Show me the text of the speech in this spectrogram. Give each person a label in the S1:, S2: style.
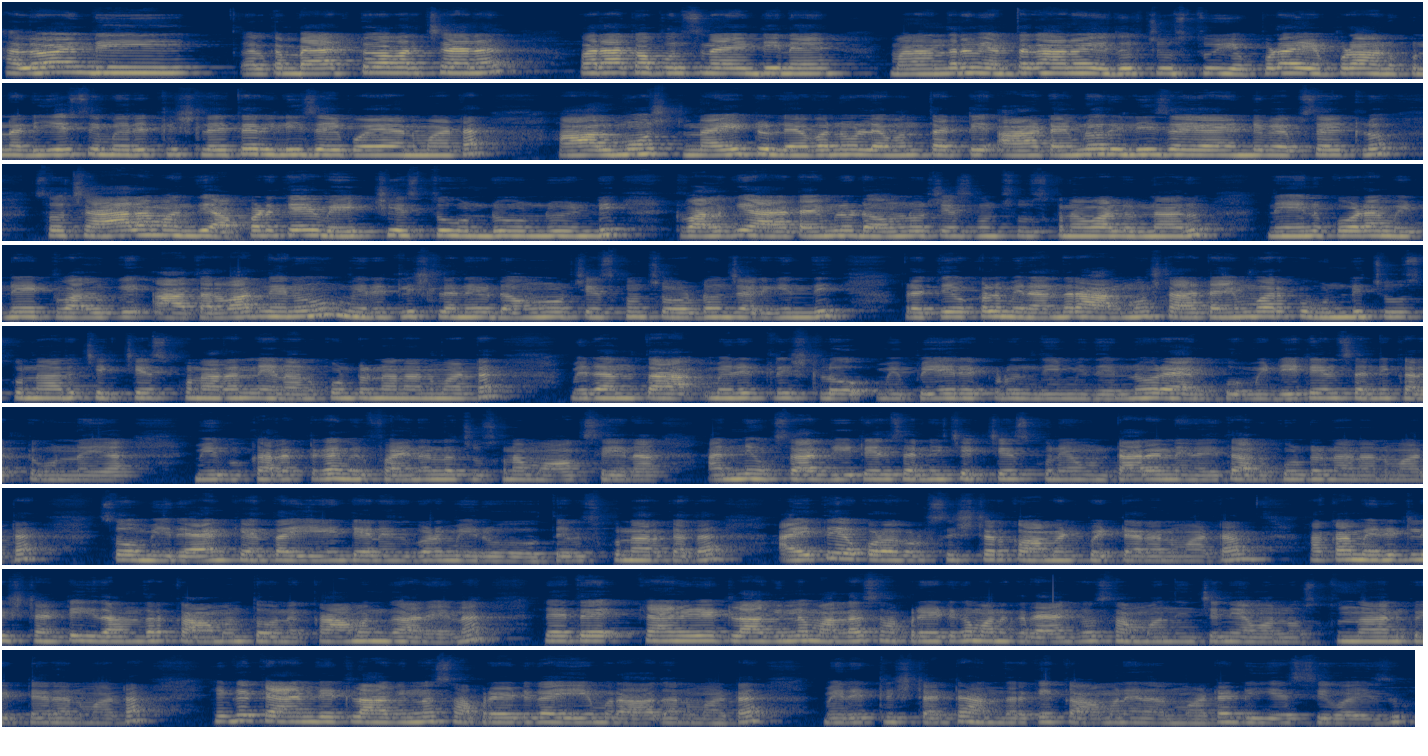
S1: Hello అండి. Welcome back to our channel Vara couples ninety nine మనందరం ఎంతగానో ఎదురు చూస్తూ ఎప్పుడా ఎప్పుడా అనుకున్న డిఎస్సి మెరిట్ లిస్టులు అయితే రిలీజ్ అయిపోయాయి అనమాట almost night eleven eleven thirty ఆ టైంలో రిలీజ్ అయ్యాయండి వెబ్సైట్లో. సో చాలామంది అప్పటికే వెయిట్ చేస్తూ ఉండు ఉండు ఉండి ట్వెల్వ్కి ఆ టైంలో డౌన్లోడ్ చేసుకొని చూసుకున్న వాళ్ళు ఉన్నారు. నేను కూడా మిడ్ నైట్ ట్వెల్వ్కి ఆ తర్వాత నేను మెరిట్ లిస్టులు అనేవి డౌన్లోడ్ చేసుకొని చూడడం జరిగింది. ప్రతి ఒక్కరు మీరందరూ ఆల్మోస్ట్ ఆ టైం వరకు ఉండి చూసుకున్నారు చెక్ చేసుకున్నారని నేను అనుకుంటున్నాను అనమాట మీరంతా మెరిట్ లిస్ట్లో మీ పేరు ఎక్కడుంది మీది ఎన్నో ర్యాంకు మీ డీటెయిల్స్ అన్నీ కరెక్ట్గా ఉన్నాయా మీకు కరెక్ట్గా మీరు ఫైనల్లో చూసుకున్న మార్క్స్ అయినా అన్నీ ఒకసారి డీటెయిల్స్ అన్నీ చెక్ చేసుకునే ఉంటారని నేనైతే అనుకుంటున్నాను అనమాట సో మీ ర్యాంక్ ఎంత ఏంటి అనేది కూడా మీరు తెలుసుకున్నారు కదా. అయితే ఒక సిస్టర్ కామెంట్ పెట్టారనమాట అక్క మెరిట్ లిస్ట్ అంటే ఇది అందరు కామన్తోనే కామన్గానేనా లేకపోతే క్యాండిడేట్ లాగిన్లో మళ్ళీ సపరేట్గా మనకు ర్యాంకు సంబంధించిన ఏమన్నా వస్తుందా అని పెట్టారనమాట. ఇంకా క్యాండిడేట్ లాగిన్లో సపరేట్గా ఏం రాదనమాట. మెరిట్ లిస్ట్ అంటే అందరికీ కామన్ అనమాట DSC wise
